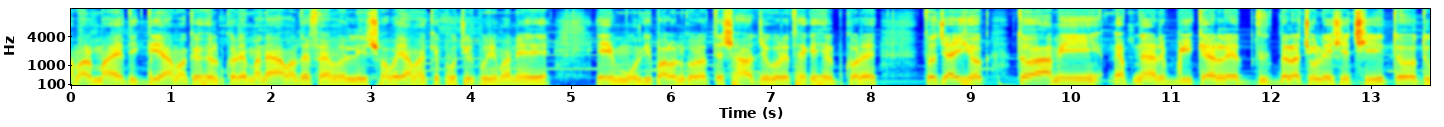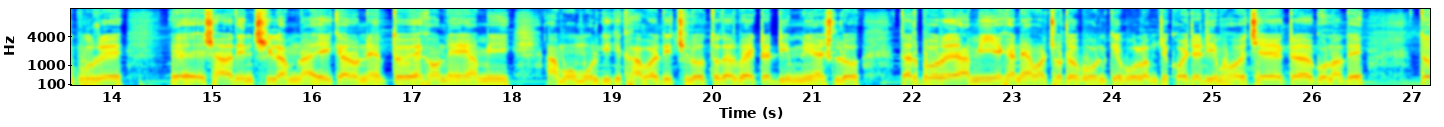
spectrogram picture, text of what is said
আমার মায়ের দিক দিয়ে আমাকে হেল্প করে। মানে আমাদের ফ্যামিলির সবাই আমাকে প্রচুর পরিমাণে এই মুরগি পালন করাতে সাহায্য করে থাকে হেল্প করে। তো যাই হোক, তো আমি আপনার বিকালের বেলা চলে এসেছি। তো দুপুরে সারাদিন ছিলাম না এই কারণে। তো এখন এই আমি আমু মুরগিকে খাবার দিচ্ছিল। তো তারপর একটা ডিম নিয়ে আসলো। তারপরে আমি এখানে আমার ছোট বোনকে বললাম যে, কয়টা ডিম হয়েছে একটা গোনা দে তো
